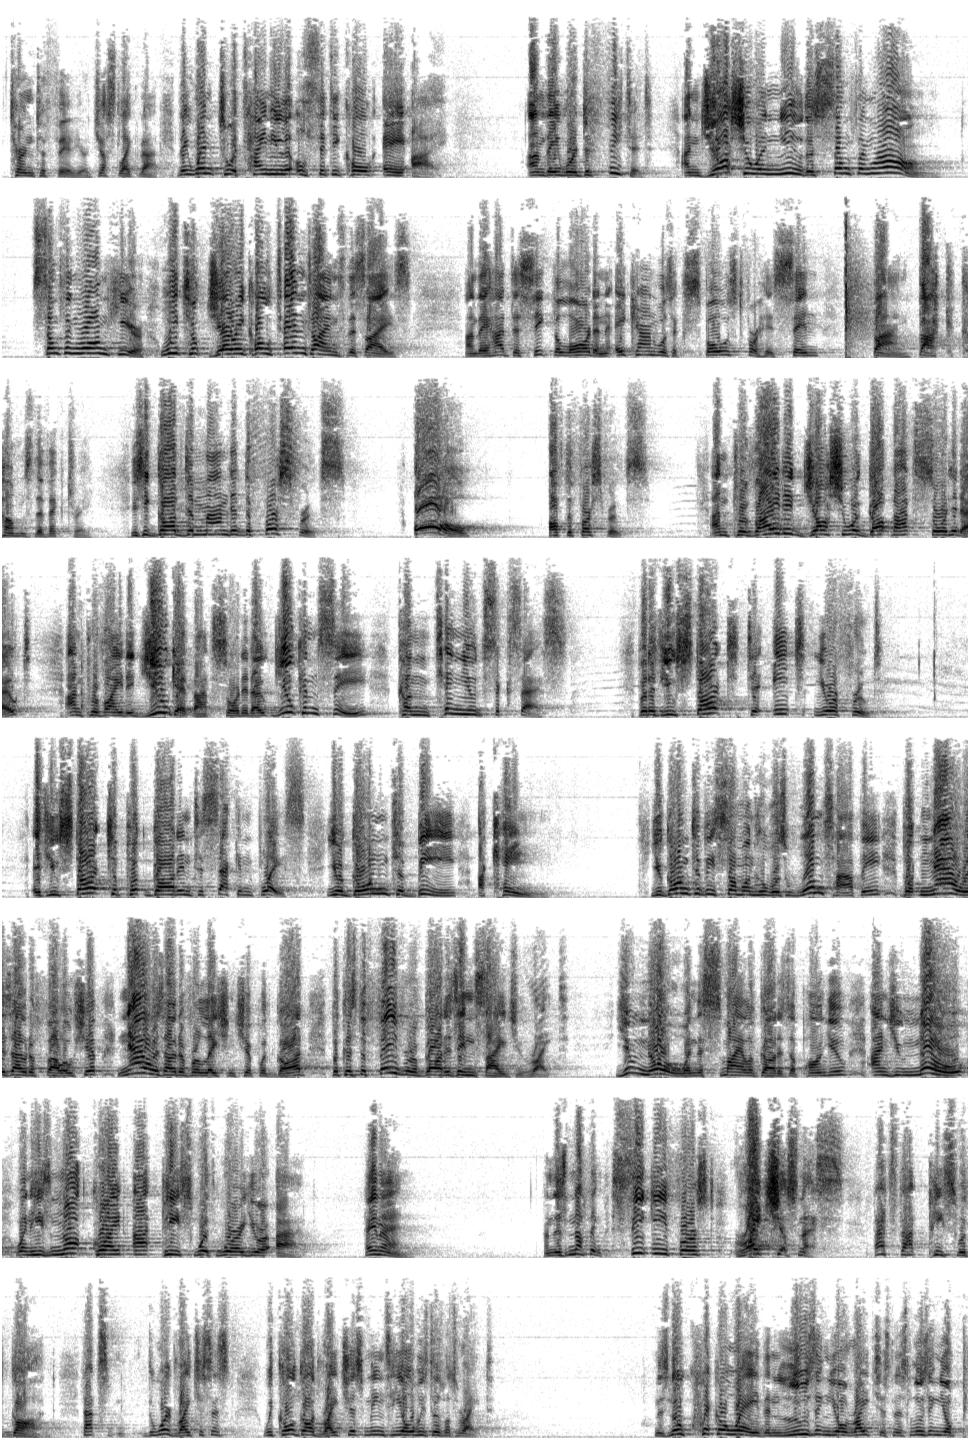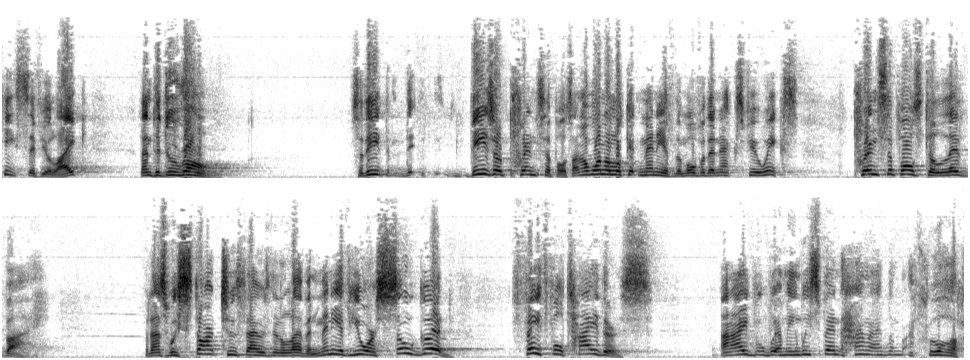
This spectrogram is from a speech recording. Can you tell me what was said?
turned to failure, just like that. They went to a tiny little city called Ai, and they were defeated. And Joshua knew there's something wrong. Something wrong here. We took Jericho ten times the size. And they had to seek the Lord, and Achan was exposed for his sin. Bang, back comes the victory. You see, God demanded the first fruits. All of the first fruits. And provided Joshua got that sorted out, and provided you get that sorted out, you can see continued success. But if you start to eat your fruit, if you start to put God into second place, you're going to be a king. You're going to be someone who was once happy, but now is out of fellowship, now is out of relationship with God, because the favor of God is inside you, right? You know when the smile of God is upon you, and you know when He's not quite at peace with where you're at. Amen. And there's nothing. Seek ye first righteousness. That's that peace with God. That's the word righteousness. We call God righteous means He always does what's right. There's no quicker way than losing your righteousness, losing your peace, if you like, than to do wrong. So these are principles, and I want to look at many of them over the next few weeks. Principles to live by. But as we start 2011, many of you are so good, faithful tithers. And I, I mean, we spent, how, Lord,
